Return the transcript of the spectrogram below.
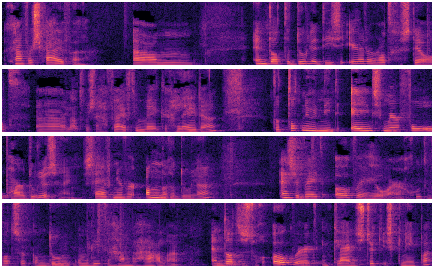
gaan verschuiven. Um, en dat de doelen die ze eerder had gesteld, uh, laten we zeggen 15 weken geleden, dat dat nu niet eens meer vol op haar doelen zijn. Zij heeft nu weer andere doelen. En ze weet ook weer heel erg goed wat ze kan doen om die te gaan behalen. En dat is toch ook weer het in kleine stukjes knippen.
